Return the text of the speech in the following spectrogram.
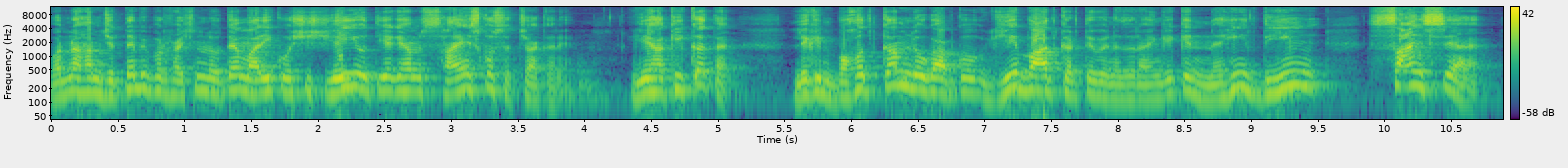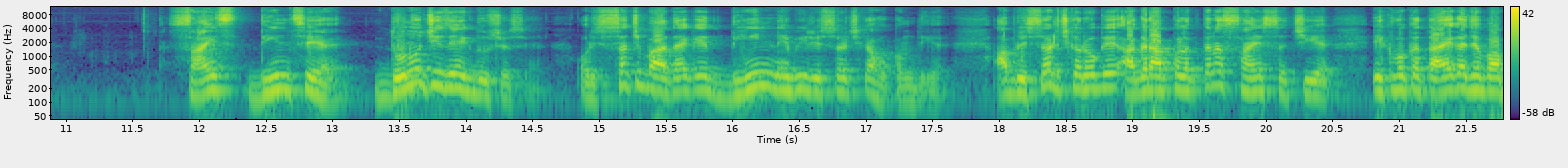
वरना हम जितने भी प्रोफेशनल होते हैं, हमारी कोशिश यही होती है कि हम साइंस को सच्चा करें। ये हकीकत है। लेकिन बहुत कम लोग आपको ये बात करते हुए नज़र आएँगे कि नहीं, दीन साइंस से आया। साइंस दीन से है। दोनों चीज़ें एक दूसरे से हैं। और सच बात है कि दीन ने भी रिसर्च का हुक्म दिया है। आप रिसर्च करोगे, अगर आपको लगता है ना साइंस सच्ची है, एक वक्त आएगा जब आप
